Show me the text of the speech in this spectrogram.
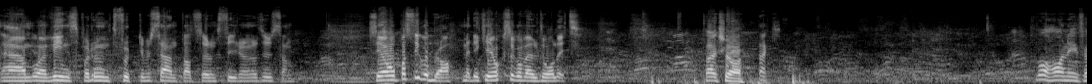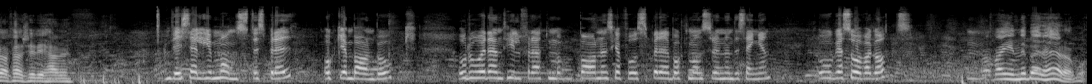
ehm, och en vinst på runt 40 procent, alltså runt 400 000. Så jag hoppas det går bra, men det kan ju också gå väldigt dåligt. Tack så Tack. Vad har ni för affärsidé här nu? Vi säljer monsterspray och en barnbok. Och då är den till för att barnen ska få spraya bort monstren under sängen våga sova gott. Mm. Vad innebär det här då?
